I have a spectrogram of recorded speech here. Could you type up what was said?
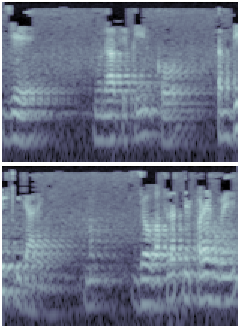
یہ منافقین کو تنبیہ کی جا رہی ہے۔ جو غفلت میں پڑے ہوئے ہیں،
